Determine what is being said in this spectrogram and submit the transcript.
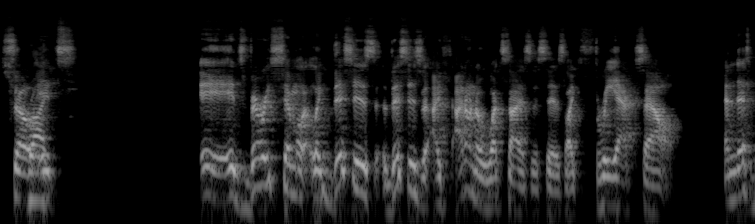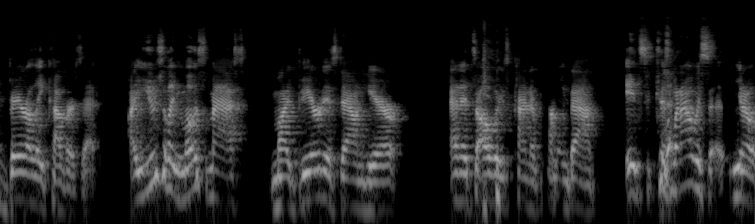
So right. it's it's very similar. Like this is this is I I don't know what size this is, like three XL, and this barely covers it. I usually most masks my beard is down here, and it's always kind of coming down. It's because when I was, you know,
